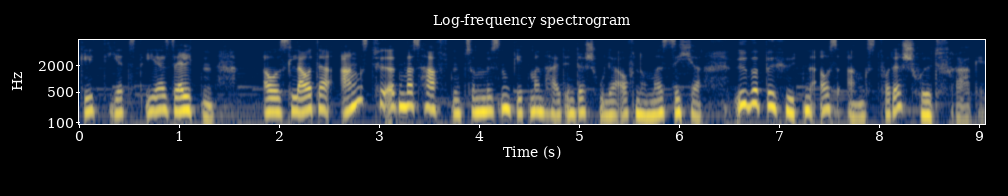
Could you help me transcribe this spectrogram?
geht jetzt eher selten. Aus lauter Angst für irgendwas haften zu müssen, geht man halt in der Schule auf Nummer sicher. Überbehüten aus Angst vor der Schuldfrage.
